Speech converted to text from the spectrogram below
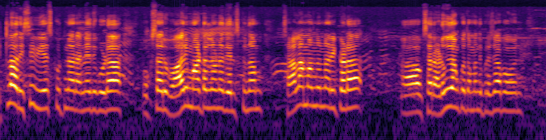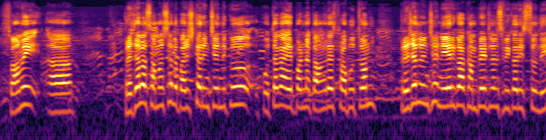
ఎట్లా రిసీవ్ చేసుకుంటున్నారు అనేది కూడా ఒకసారి వారి మాటల్లోనే తెలుసుకుందాం. చాలామంది ఉన్నారు ఇక్కడ. ఒకసారి అడుగుదాం కొంతమంది ప్రజాభవన్. స్వామి ప్రజల సమస్యలు పరిష్కరించేందుకు కొత్తగా ఏర్పడిన కాంగ్రెస్ ప్రభుత్వం ప్రజల నుంచే నేరుగా కంప్లైంట్లను స్వీకరిస్తుంది.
